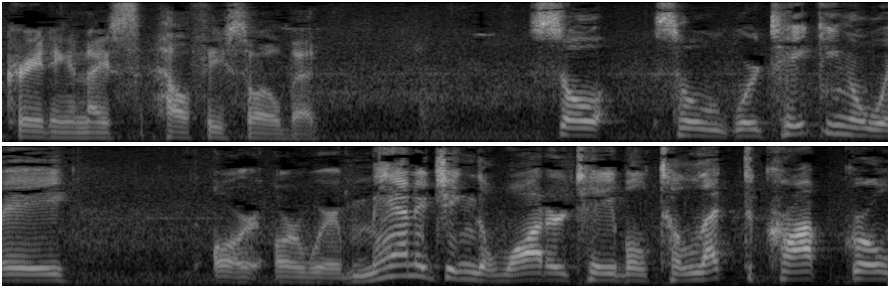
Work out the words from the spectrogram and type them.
creating a nice, healthy soil bed. So, so we're taking away or, or we're managing the water table to let the crop grow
